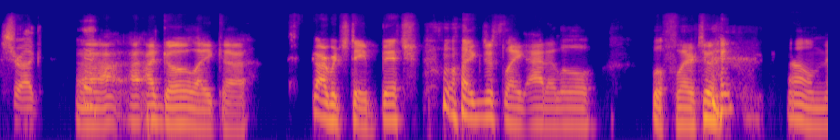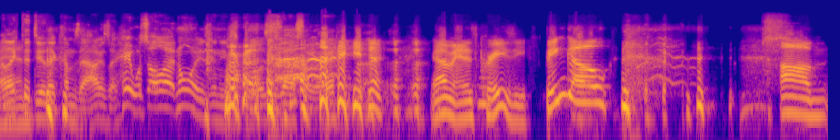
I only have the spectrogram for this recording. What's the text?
Shrug. Uh, I, I'd go like uh, garbage day, bitch. like just like add a little little flair to it. Oh man. I like the dude that comes out. He's like, hey, what's all that noise? And he just blows his ass away. yeah. yeah, man, it's crazy. Bingo. um,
